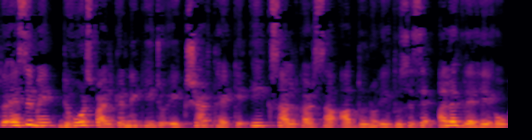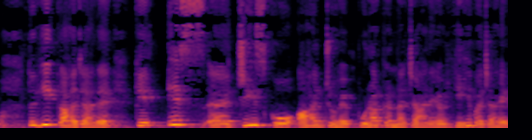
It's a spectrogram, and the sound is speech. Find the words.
तो ऐसे में डिवोर्स फ़ाइल करने की जो एक शर्त है कि एक साल का अरसा आप दोनों एक दूसरे से अलग रहे हो तो ये कहा जा रहा है कि इस चीज़ को आज जो है पूरा करना चाह रहे हैं और यही वजह है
